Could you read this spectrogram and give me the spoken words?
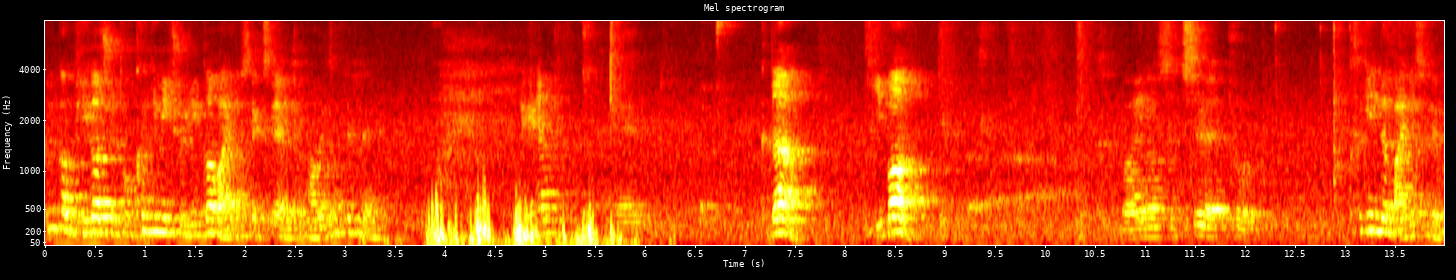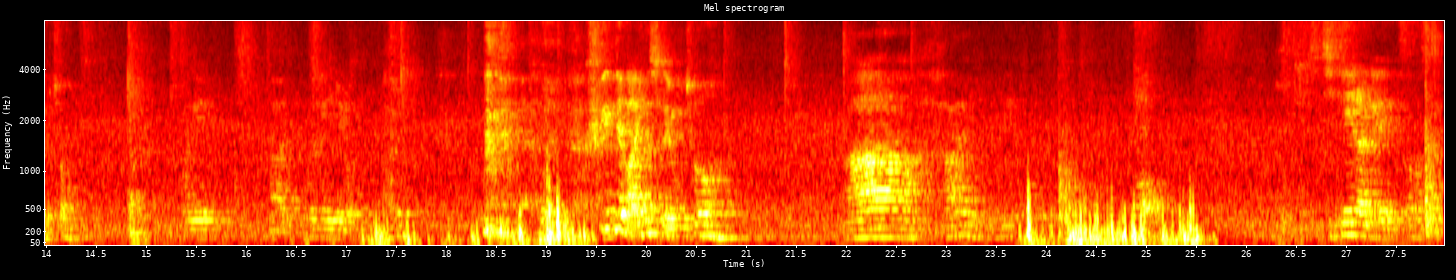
그러니까 B가 줄더큰 힘이 줄니까 마이너스 X야. 이렇게 바로 해석해도 돼 되겠냐? 네. 그 다음 2번. 마이너스 7F 크기인데 마이너스 내붙여 하긴 아 확인료 크기인데 마이너스 내붙여 아 아, 이게 어? 디테일하게 써봤어.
